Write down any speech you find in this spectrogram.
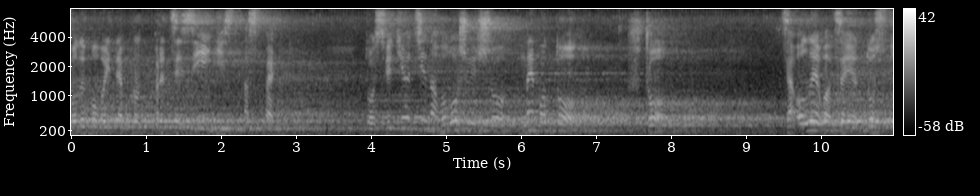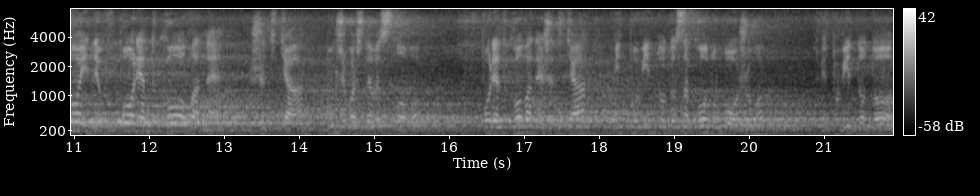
коли мова йде про прецизійність аспекту, то святі отці наголошують, що мимо того, що ця олива це є достойне, впорядковане життя, дуже важливе слово, впорядковане життя відповідно до закону Божого, відповідно до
